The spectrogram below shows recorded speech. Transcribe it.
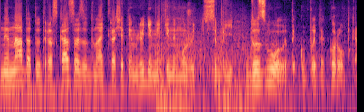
не треба тут розказувати, задонать краще тим людям, які не можуть собі дозволити купити коробки.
